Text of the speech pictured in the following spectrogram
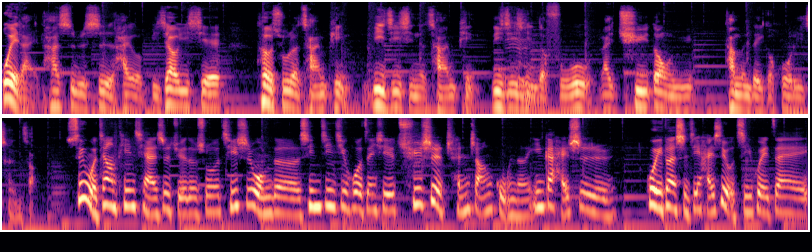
未来它是不是还有比较一些特殊的产品、利基型的产品、利基型的服务来驱动于他们的一个获利成长。所以我这样听起来是觉得说，其实我们的新经济或这些趋势成长股呢，应该还是过一段时间还是有机会再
